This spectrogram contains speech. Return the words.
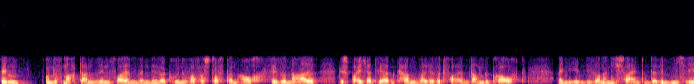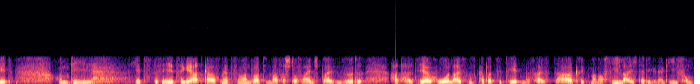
Sinn. Und es macht dann Sinn, vor allem wenn dieser grüne Wasserstoff dann auch saisonal gespeichert werden kann, weil der wird vor allem dann gebraucht, wenn eben die Sonne nicht scheint und der Wind nicht weht. Und die jetzt das EECG Erdgasnetz, wenn man dort den Wasserstoff einspeisen würde, hat halt sehr hohe Leistungskapazitäten. Das heißt, da kriegt man auch viel leichter die Energie vom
